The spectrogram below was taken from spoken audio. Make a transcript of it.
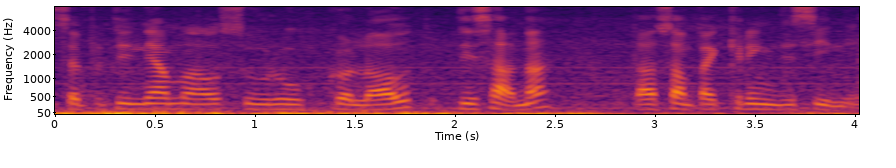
sepertinya mau suruh ke laut di sana tak sampai kering di sini.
